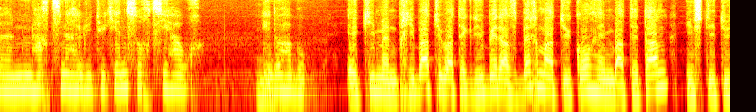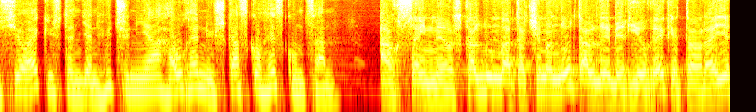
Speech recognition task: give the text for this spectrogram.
uh, nun hartzen ahaldutukien sortzi haur, edo habo. Ekimen pribatu batek du beraz bermatuko hein batetan, instituzioek usten dien hutsunia hauren uskazko hezkuntzan. Aurzain Euskaldun bat atseman du talde berri horrek eta orai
